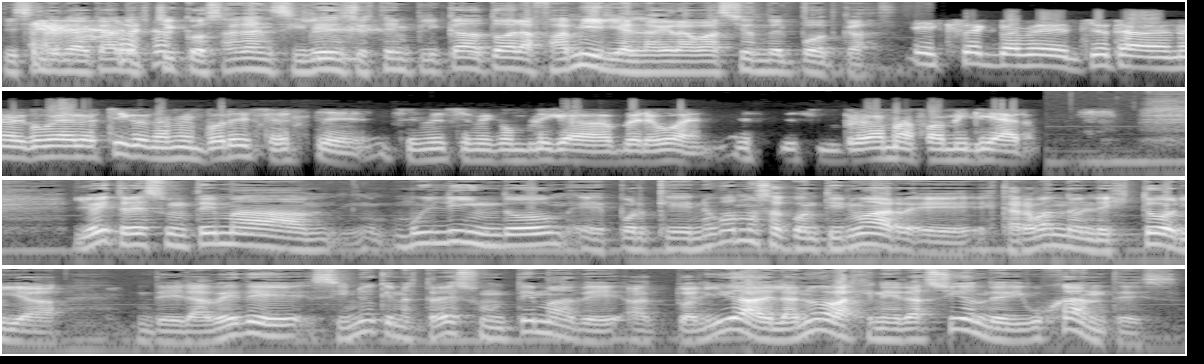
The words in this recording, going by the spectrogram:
diciéndole acá a los chicos, hagan silencio, está implicada toda la familia en la grabación del podcast. Exactamente, yo estaba dando de comer a los chicos también por eso, este, se me, se me complicaba, pero bueno, es, es un programa familiar. Y hoy traes un tema muy lindo eh, porque no vamos a continuar eh, escarbando en la historia de la BD, sino que nos traes un tema de actualidad, de la nueva generación de dibujantes.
